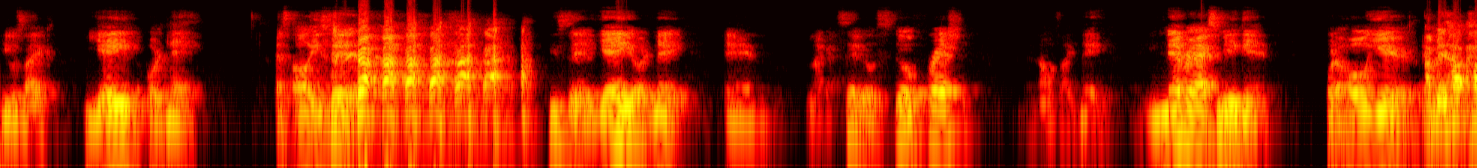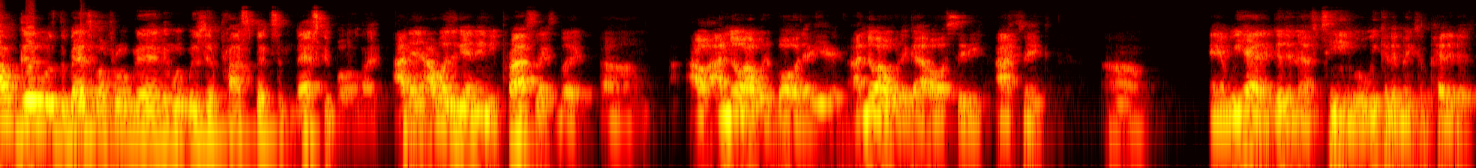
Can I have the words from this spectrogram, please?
He was like, "Yay or nay." That's all he said. he said yay or nay. And like I said, it was still fresh. And I was like, nay. He never asked me again for the whole year. I mean, how, how good was the basketball program, and what was your prospects in basketball? Like, I didn't I wasn't getting any prospects, but um, I, I know I would have balled that year. I know I would have got all city, I think. Um, and we had a good enough team where we could have been competitive.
